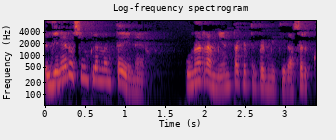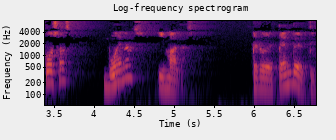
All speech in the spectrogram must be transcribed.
el dinero es simplemente dinero, una herramienta que te permitirá hacer cosas buenas y malas, pero depende de ti.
